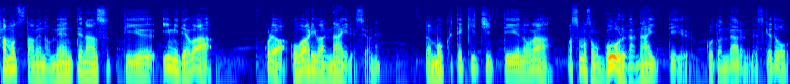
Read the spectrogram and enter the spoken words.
保つためのメンテナンスっていう意味ではこれは終わりはないですよね。だ目的地っていうのが、まあ、そもそもゴールがないっていうことになるんですけど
